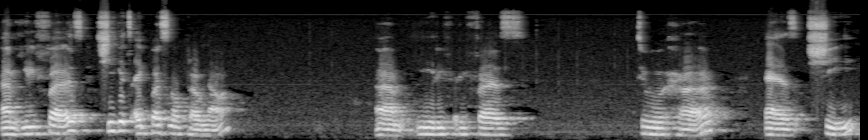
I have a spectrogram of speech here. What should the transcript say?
Um, he refers, she gets a personal pronoun. Um, he ref- refers to her as she,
